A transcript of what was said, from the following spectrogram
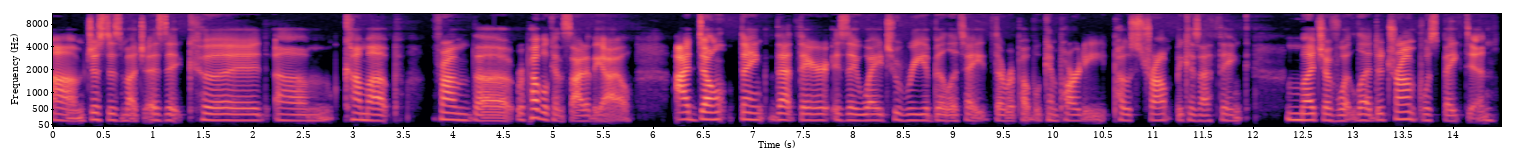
um, just as much as it could um, come up from the Republican side of the aisle. I don't think that there is a way to rehabilitate the Republican Party post Trump because I think much of what led to Trump was baked in.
